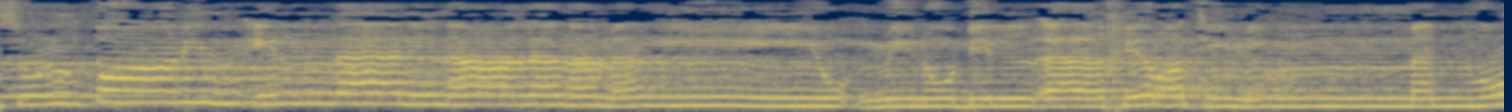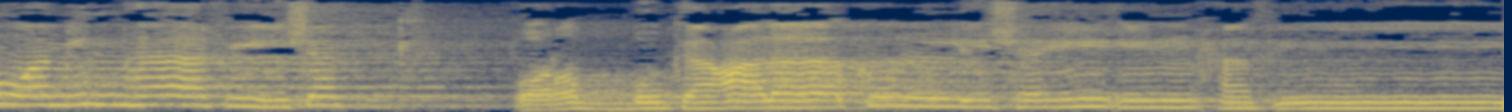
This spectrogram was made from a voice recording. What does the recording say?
سلطان إلا لنعلم من يؤمن بالآخرة ممن هو منها في شك وربك على كل شيء حفيظ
